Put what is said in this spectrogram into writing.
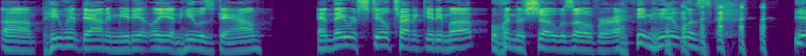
Um, he went down immediately and he was down. And they were still trying to get him up when the show was over. I mean, it was. yeah,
